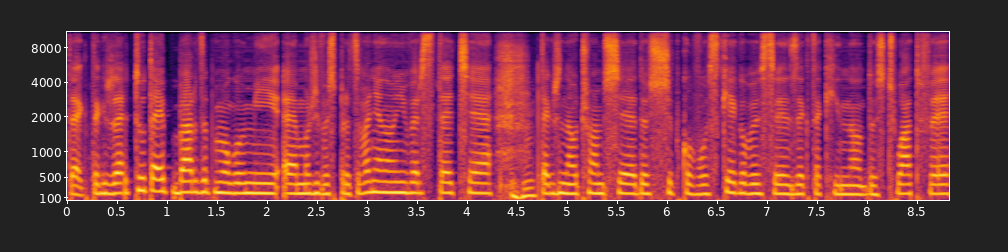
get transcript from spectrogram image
Tak, także tutaj bardzo pomogło mi możliwość pracowania na uniwersytecie, Mhm. także nauczyłam się dość szybko włoskiego, bo jest to język taki no dość łatwy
